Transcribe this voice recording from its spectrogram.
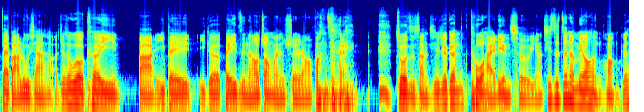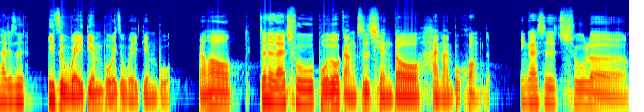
再把它录下好，就是我有刻意把一杯一个杯子，然后装满水，然后放在桌子上，其实就跟拓海练车一样。其实真的没有很晃，可是它就是一直微颠簸，一直微颠簸。然后真的在出博多港之前都还蛮不晃的。应该是出了，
